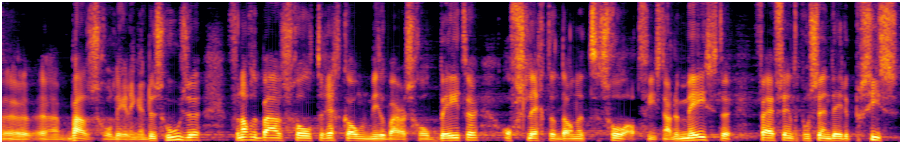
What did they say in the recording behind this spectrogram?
uh, basisschoolleerlingen. Dus hoe ze vanaf de basisschool terechtkomen in de middelbare school beter of slechter dan het schooladvies. Nou, de meeste, 75% deden precies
